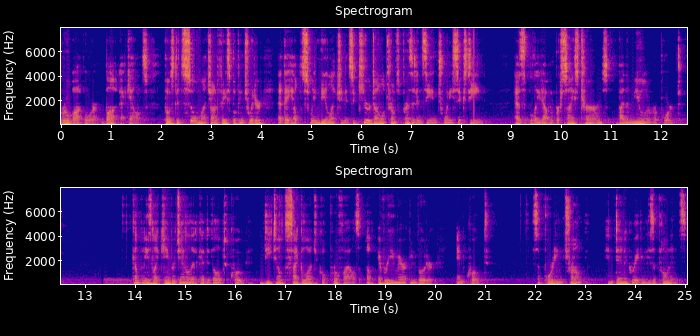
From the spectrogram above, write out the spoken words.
robot or bot accounts posted so much on Facebook and Twitter that they helped swing the election and secure Donald Trump's presidency in 2016, as laid out in precise terms by the Mueller report. Companies like Cambridge Analytica developed, quote, detailed psychological profiles of every American voter, end quote, supporting Trump and denigrating his opponents.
